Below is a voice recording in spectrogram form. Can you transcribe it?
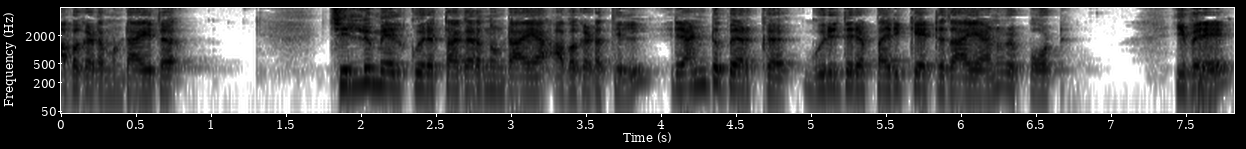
അപകടമുണ്ടായത്. ചില്ലുമേൽക്കൂര തകർന്നുണ്ടായ അപകടത്തിൽ രണ്ടു പേർക്ക് ഗുരുതര പരിക്കേറ്റതായാണ് റിപ്പോർട്ട്. ഇവരെ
